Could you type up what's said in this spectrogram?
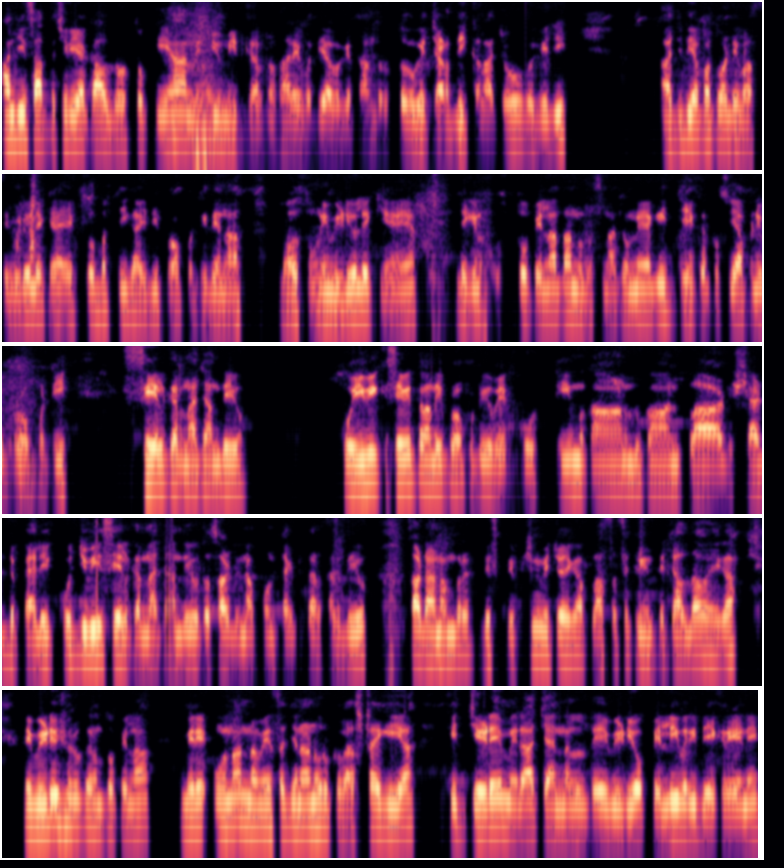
ਹਾਂਜੀ, ਸਤਿ ਸ਼੍ਰੀ ਅਕਾਲ ਦੋਸਤੋ, ਕੀ ਹਾਲ ਨੇ ਜੀ? ਉਮੀਦ ਕਰਦਾ ਸਾਰੇ ਵਧੀਆ ਹੋਵੋਗੇ, ਤੰਦਰੁਸਤ ਹੋਵੋਗੇ, ਚੜ੍ਹਦੀ ਕਲਾ ਚ ਹੋਵੋਗੇ ਜੀ। ਅੱਜ ਦੀ ਆਪਾਂ ਤੁਹਾਡੇ ਵਾਸਤੇ ਵੀਡੀਓ ਲੈ ਕੇ ਆਏ 132 ਗਾਈ ਦੀ ਪ੍ਰਾਪਰਟੀ ਦੇ ਨਾਲ ਬਹੁਤ ਸੋਹਣੀ ਵੀਡੀਓ ਲੈ ਕੇ ਆਏ ਆ ਲੇਕਿਨ ਉਸ ਤੋਂ ਪਹਿਲਾਂ ਤੁਹਾਨੂੰ ਦੱਸਣਾ ਚਾਹੁੰਦੇ ਆ ਕਿ ਜੇਕਰ ਤੁਸੀਂ ਆਪਣੀ ਪ੍ਰਾਪਰਟੀ ਸੇਲ ਕਰਨਾ ਚਾਹੁੰਦੇ ਹੋ ਕੋਈ ਵੀ ਕਿਸੇ ਵੀ ਤਰ੍ਹਾਂ ਦੀ ਪ੍ਰਾਪਰਟੀ ਹੋਵੇ, ਕੋਠੀ, ਮਕਾਨ, ਦੁਕਾਨ ਪਲਾਟ ਸ਼ੈੱਡ ਪੈਲੀ ਕੁਝ ਵੀ ਸੇਲ ਕਰਨਾ ਚਾਹੁੰਦੇ ਹੋ ਤਾਂ ਸਾਡੇ ਨਾਲ ਕੰਟੈਕਟ ਕਰ ਸਕਦੇ ਹੋ। ਸਾਡਾ ਨੰਬਰ ਡਿਸਕ੍ਰਿਪਸ਼ਨ ਵਿੱਚ ਹੋਏਗਾ ਪਲੱਸ ਸਕਰੀਨ ਤੇ ਚੱਲਦਾ ਹੋਏਗਾ। ਤੇ ਵੀਡੀਓ ਸ਼ੁਰੂ ਕਰਨ ਤੋਂ ਪਹਿਲਾਂ ਮੇਰੇ ਉਹਨਾਂ ਨਵੇਂ ਸੱਜਣਾਂ ਨੂੰ ਰਿਕੁਐਸਟ ਹੈਗੀ ਆ ਕਿ ਜਿਹੜੇ ਮੇਰਾ ਚੈਨਲ ਤੇ ਵੀਡੀਓ ਪਹਿਲੀ ਵਾਰੀ ਦੇਖ ਰਹੇ ਨੇ,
